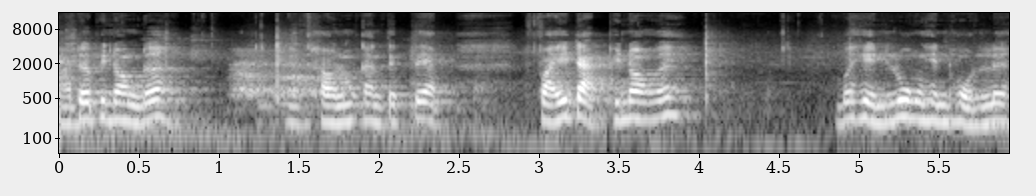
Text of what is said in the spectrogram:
มาเด้อพี่น้องเด้อกินข้าวน้ำกันแป๊บๆไฟดับพี่น้องเอ้ยไม่เห็นลุงเห็นหนเลย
